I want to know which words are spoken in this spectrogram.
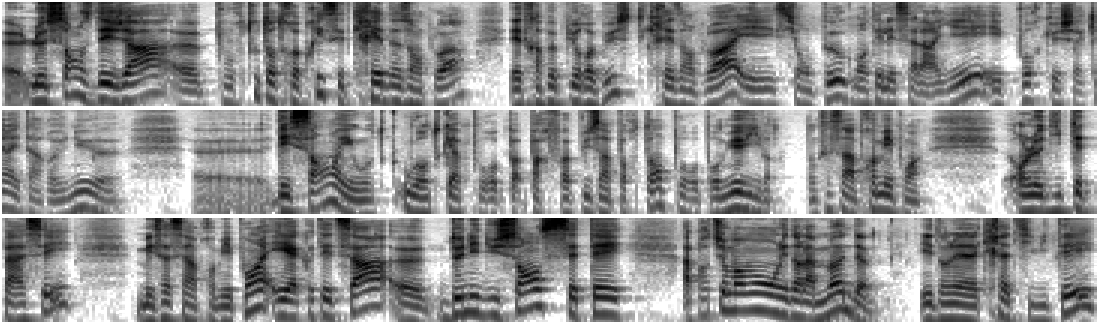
euh, le sens déjà euh, pour toute entreprise, c'est de créer des emplois, d'être un peu plus robuste, créer des emplois, et si on peut augmenter les salariés, et pour que chacun ait un revenu décent, ou, en tout cas parfois plus important pour, pour mieux vivre. Donc ça, c'est un premier point. On le dit peut-être pas assez, mais ça, c'est un premier point. Et à côté de ça, donner du sens, c'était, à partir du moment où on est dans la mode et dans la créativité,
